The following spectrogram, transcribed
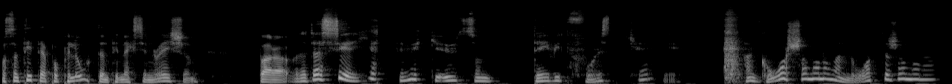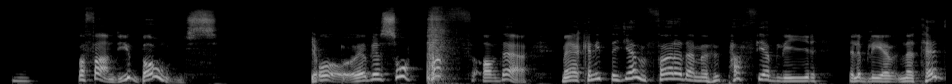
Och sen tittar jag på piloten till Next Generation. Bara, det där ser jättemycket ut som David Forrest Kelly. Han går som honom, han låter som honom. Vad fan, det är ju Bones. Och jag blev så paff av det. Men jag kan inte jämföra det med hur paff jag blir, eller blev, när Ted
